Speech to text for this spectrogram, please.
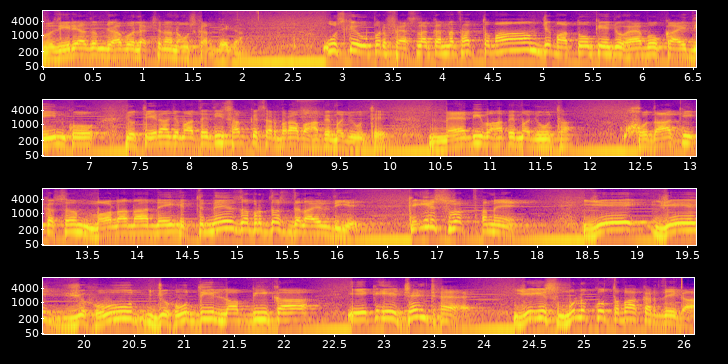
वज़ी अजम जो है वो इलेक्शन अनाउंस कर देगा। उसके ऊपर फैसला करना था। तमाम जमातों के जो है वो कायदीन को, जो तेरह जमातें थी, सब के सरबरा वहाँ पर मौजूद थे। मैं भी वहाँ पर मौजूद था। खुदा की कसम, मौलाना ने इतने ज़बरदस्त दलाइल दिए कि इस वक्त हमें ये ये यहूद, यहूदी लॉबी का एक एजेंट है। ये इस मुल्क को तबाह कर देगा।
